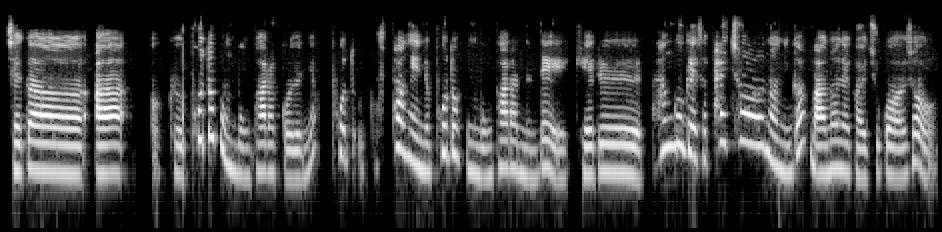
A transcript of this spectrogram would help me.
제가 아어그 포도 봉봉 팔았거든요. 포도 쿠팡에 있는 포도 봉봉 팔았는데 걔를 한국에서 8,000 원인가 10,000 원에 가지고 와서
